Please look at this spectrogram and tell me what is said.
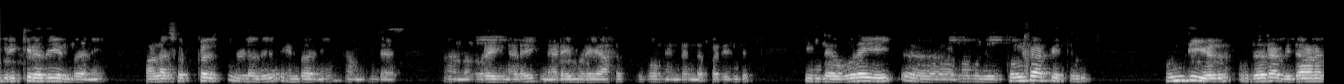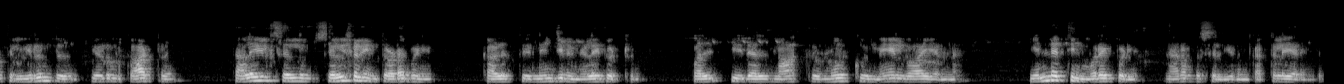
இருக்கிறது என்பதனை பல சொற்கள் உள்ளது என்பதனை நாம் இந்த உரை நடை நடைமுறையாக கொள்வோம் என்று பதிந்து இந்த உரையை நமது தொல்காப்பியத்தில் உந்தி எழும் உதர விதானத்தில் இருந்து எழும் காற்று தலையில் செல்லும் செல்களின் தொடர்பினில் கழுத்து நெஞ்சினு நிலை பெற்று பல் இதழ் நாக்கு மூக்கு மேல் வாய் என்ன? எண்ணத்தின் முறைப்படி நரம்பு செல்லிடும் கட்டளை அடைந்து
